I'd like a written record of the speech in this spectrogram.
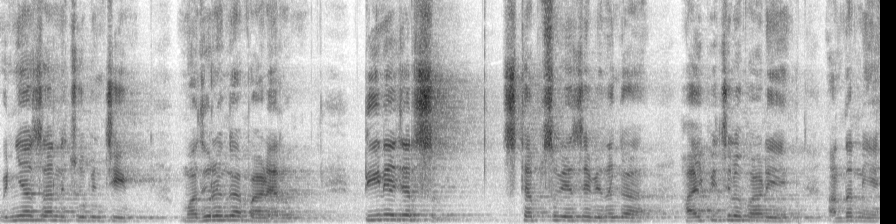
విన్యాసాన్ని చూపించి మధురంగా పాడారు. టీనేజర్స్ స్టెప్స్ వేసే విధంగా హై పిచ్లో పాడి అందరినీ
